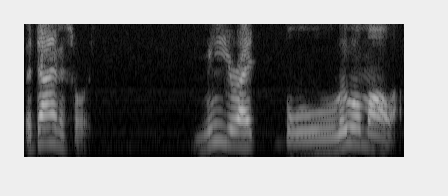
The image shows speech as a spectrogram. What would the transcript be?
the dinosaurs. Meteorite blew them all up.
